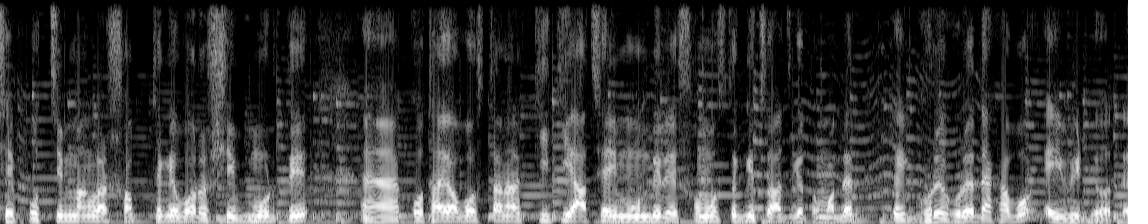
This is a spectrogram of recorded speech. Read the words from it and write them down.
সেই পশ্চিম বাংলার সব থেকে বড় শিব মূর্তি কোথায় অবস্থান আর কি কি আছে এই মন্দিরে, সমস্ত কিছু আজকে তোমাদের এই ঘুরে ঘুরে দেখাবো এই ভিডিওতে।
